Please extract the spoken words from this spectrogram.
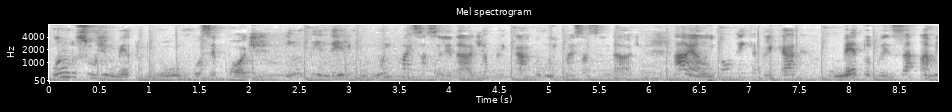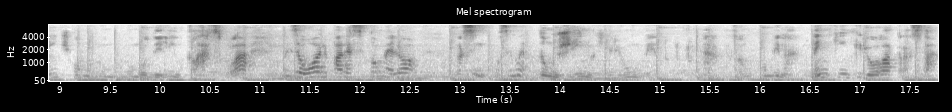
quando surge um método novo, você pode entender ele com muito mais facilidade e aplicar com muito mais facilidade. Ah, Ela, então tem que aplicar o método exatamente como no, modelinho clássico lá, mas eu olho e parece tão melhor. Assim, você não é tão gênio que criou um método do nada, vamos combinar. Nem quem criou lá atrás, tá?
